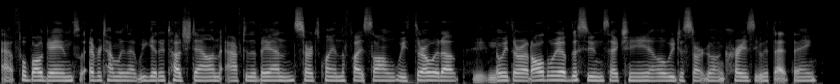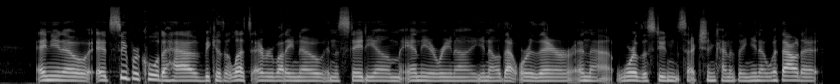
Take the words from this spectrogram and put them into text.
at football games. Every time we, that we get a touchdown after the band starts playing the fight song, we throw it up and we throw it all the way up the student section. You know, we just start going crazy with that thing. And, you know, it's super cool to have because it lets everybody know in the stadium and the arena, you know, that we're there and that we're the student section kind of thing. You know, without it,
